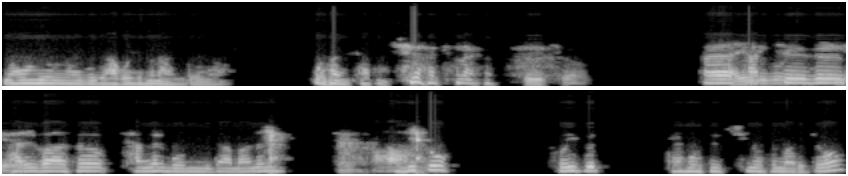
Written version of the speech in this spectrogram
너무, 너무 약 올리면 안 돼요. 우산차는 싫어하잖아요. 그렇죠. 아니, 그리고, 좌측을 예. 밟아서 장을 봅니다마는, 아, 이게 또, 거의 그, 대못을 치면서 말이죠.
